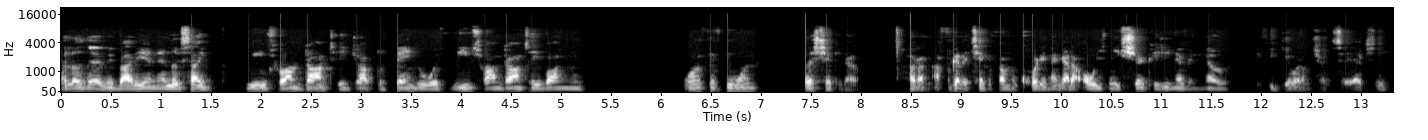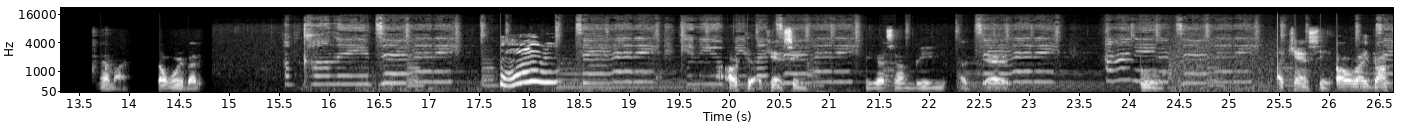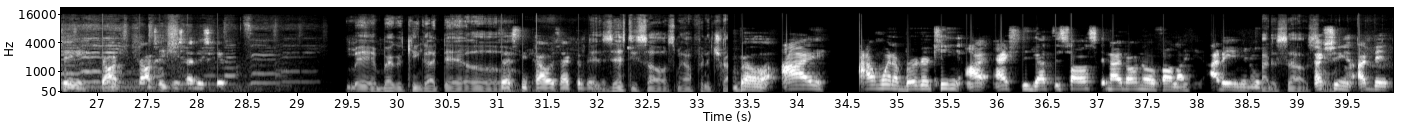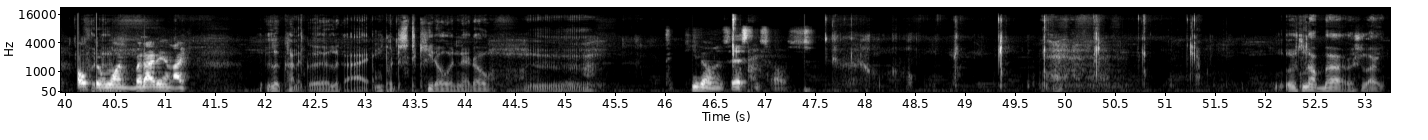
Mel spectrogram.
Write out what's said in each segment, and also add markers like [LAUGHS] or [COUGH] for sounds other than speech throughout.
Hello there, everybody, and it looks like Memes from Dontai dropped a banger with Memes from Dontai Volume 151. Let's check it out. Hold on, I forgot to check if I'm recording. I gotta always make sure because you never know if you get what I'm trying to say. Actually, never mind. Don't worry about it. I'm calling you daddy. Daddy, can you Okay, I can't sing. I guess I'm being a dad. Daddy, I Ooh. I can't sing. All right, Dontai. Don- Dontai just had his gift. Man, Burger King got that uh Zesty powers that activated. zesty sauce, man. I'm finna try. Bro, I I went to Burger King. I actually got the sauce, and I don't know if I like it. I didn't even open. it. this out. So Actually, I did open one, but I didn't like it. it look kind of good. Look, alright. I'm gonna put this taquito in there though. Mm. Keto and zesty sauce. It's not bad. It's like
